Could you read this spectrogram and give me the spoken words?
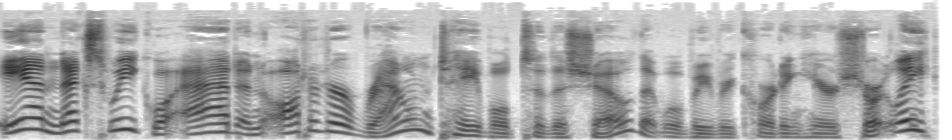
And next week, we'll add an auditor roundtable to the show that we'll be recording here shortly.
